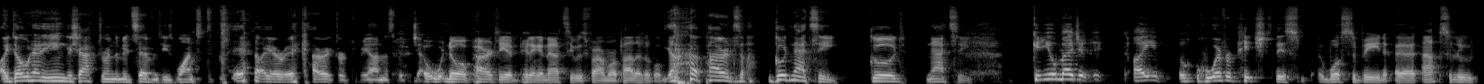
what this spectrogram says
I doubt any English actor in the mid 70s wanted to play an IRA character, to be honest with you. Oh, no, apparently pitting a Nazi was far more palatable. Yeah, apparently. Good Nazi. Good Nazi. Can you imagine? I whoever pitched this must have been an absolute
